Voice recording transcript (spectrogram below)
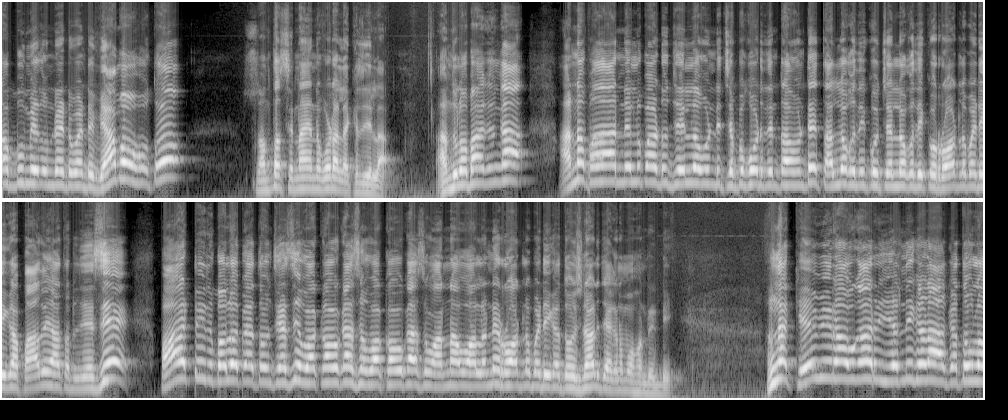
డబ్బు మీద ఉండేటువంటి వ్యామోహంతో సొంత చిన్నాయన కూడా లెక్క చేయాల అందులో భాగంగా అన్న పదహారు నెలల పాటు జైల్లో ఉండి చెప్పకూడదు తింటా ఉంటే తల్లొక దిక్కు చెల్లొక దిక్కు రోడ్ల బడిగా పాదయాత్రలు చేసి పార్టీని బలోపేతం చేసి ఒక అవకాశం ఒక అవకాశం అన్న వాళ్ళని రోడ్ల బడిగా దోచినాడు జగన్మోహన్ రెడ్డి. ఇంకా కేవీ రావు గారు ఇవన్నీ కూడా ఆ గతంలో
